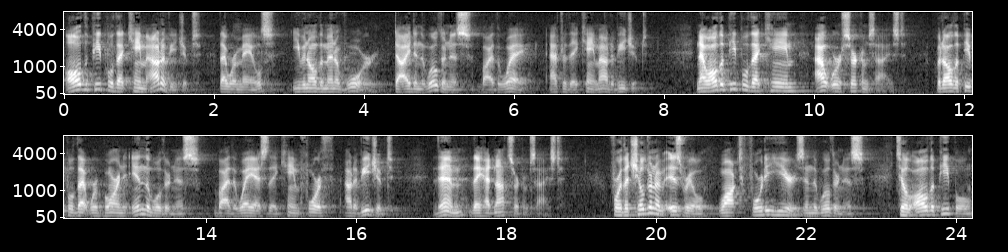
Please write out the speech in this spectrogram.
All the people that came out of Egypt that were males, even all the men of war, died in the wilderness by the way, after they came out of Egypt. Now all the people that came out were circumcised, but all the people that were born in the wilderness by the way as they came forth out of Egypt, them they had not circumcised. For the children of Israel walked forty years in the wilderness, till all the people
